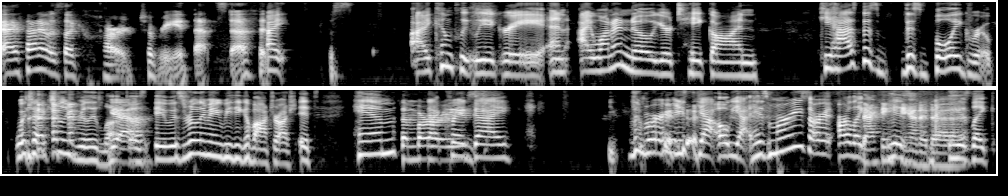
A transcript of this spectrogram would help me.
I thought it was like hard to read that stuff. It I was I completely agree. And I want to know your take on he has this this boy group, which I actually really loved. Yeah. It, was, it was really making me think of Entourage. It's him, The that Craig guy, the Murrays. yeah. Oh yeah. His Murrays are are like Back in his, Canada. His like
